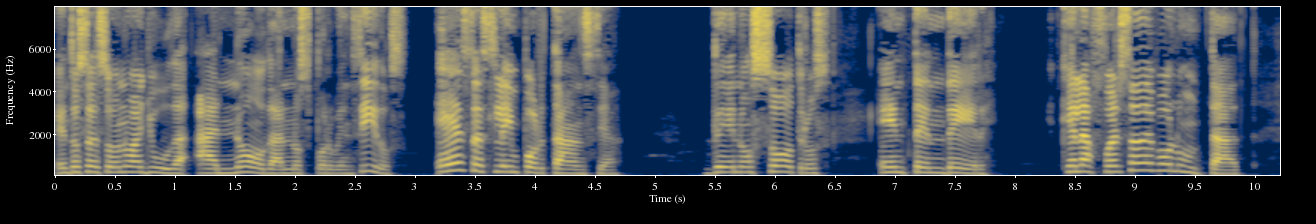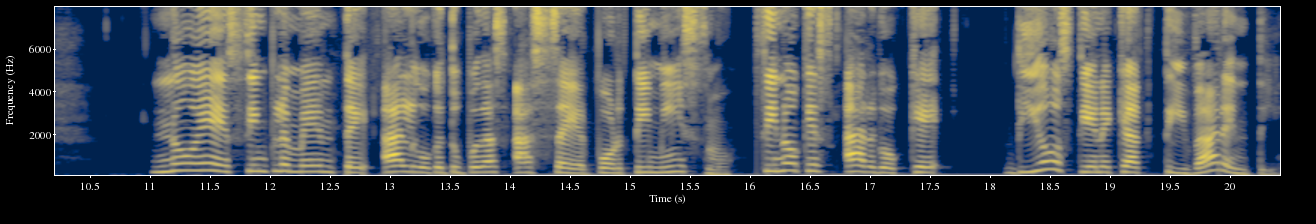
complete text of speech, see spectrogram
Entonces eso nos ayuda a no darnos por vencidos. Esa es la importancia de nosotros entender que la fuerza de voluntad no es simplemente algo que tú puedas hacer por ti mismo, sino que es algo que Dios tiene que activar en ti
